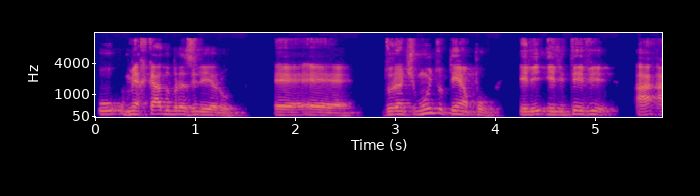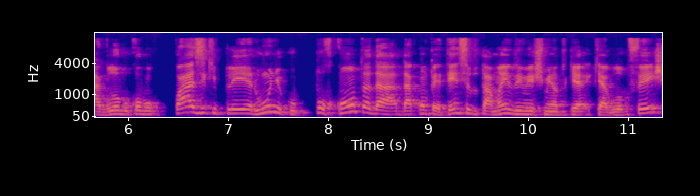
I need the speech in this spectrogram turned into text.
o, o mercado brasileiro é, é, durante muito tempo, ele, ele teve a, a, Globo como quase que player único por conta da, da competência do tamanho do investimento que a, que a Globo fez.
